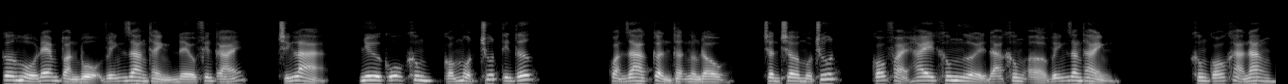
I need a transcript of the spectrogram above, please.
cơ hồ đem toàn bộ Vĩnh Giang Thành đều phiên cái, chính là, như cũ không có một chút tin tức. Quản gia cẩn thận ngẩng đầu, chần chờ một chút, có phải hay không người đã không ở Vĩnh Giang Thành? Không có khả năng.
